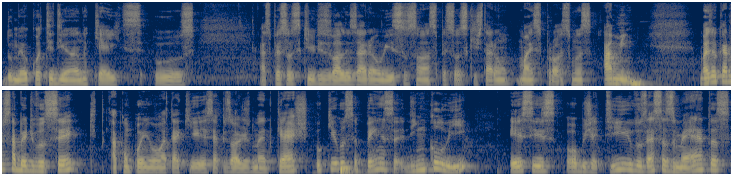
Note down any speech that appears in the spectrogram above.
do meu cotidiano, que aí os, as pessoas que visualizaram isso são as pessoas que estarão mais próximas a mim. Mas eu quero saber de você, que acompanhou até aqui esse episódio do Medcast, o que você pensa de incluir esses objetivos, essas metas,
